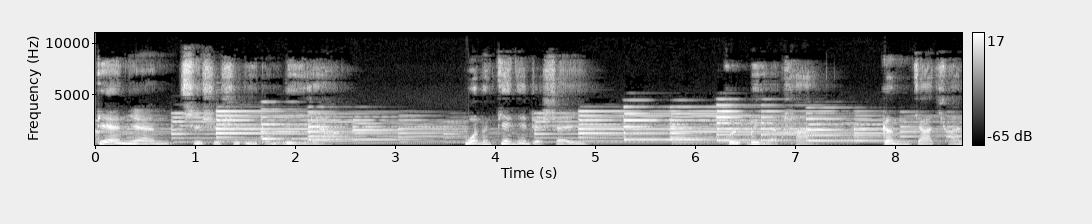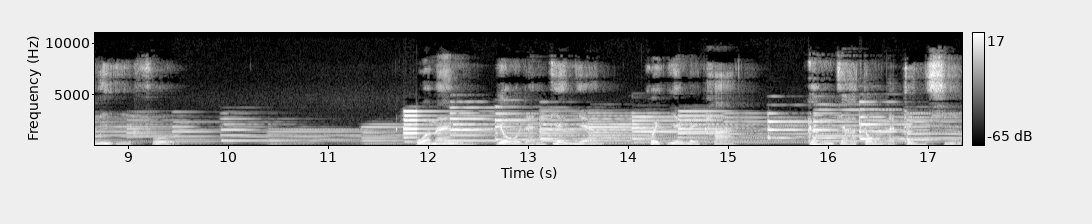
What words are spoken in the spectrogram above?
惦念其实是一种力量。我们惦念着谁，会为了他更加全力以赴。我们有人惦念。会因为他更加懂得珍惜。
